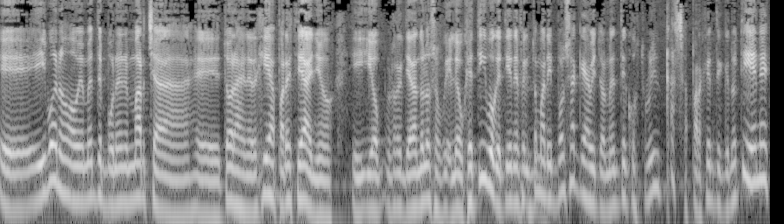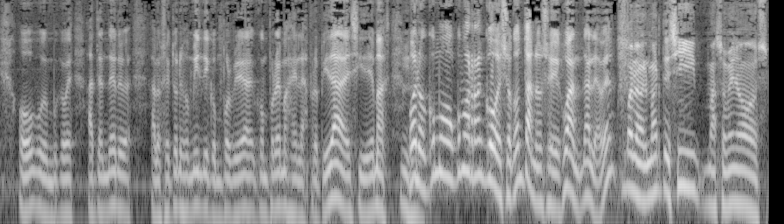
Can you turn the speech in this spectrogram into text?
eh, y bueno, obviamente poner en marcha eh, todas las energías para este año, y, y reiterando los el objetivo que tiene efecto mariposa, que es habitualmente construir casas para gente que no tiene, o atender a los sectores humildes con, con problemas en las propiedades y demás. Bueno, ¿cómo, ¿cómo arrancó eso? Contanos, eh, Juan, dale, a ver. Bueno, el martes sí, más o menos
